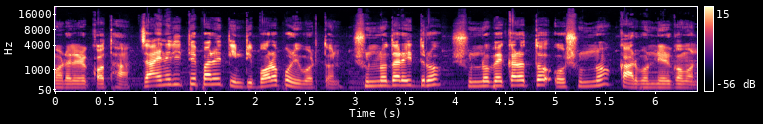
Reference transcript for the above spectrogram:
মডেলের কথা, যা এনে দিতে পারে তিনটি বড় পরিবর্তন, শূন্য দারিদ্র্য শূন্য বেকারত্ব ও শূন্য কার্বন নির্গমন।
